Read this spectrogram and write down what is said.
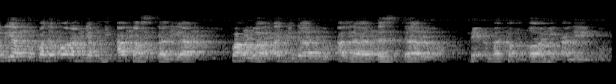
melihat kepada orang yang di atas kalian fahuwa ajdaru alla tazdaru ni'matallahi alaikum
